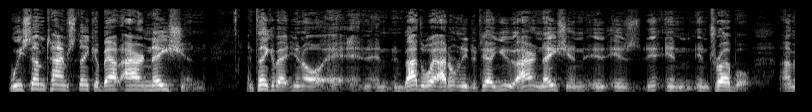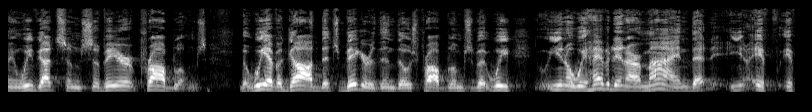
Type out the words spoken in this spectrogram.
We sometimes think about our nation and think about, you know, and, and, and by the way, I don't need to tell you, our nation is, is in, in trouble. I mean, we've got some severe problems. But we have a God that's bigger than those problems. But we, you know, we have it in our mind that, you know, if, if,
